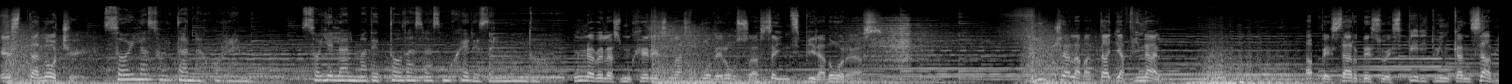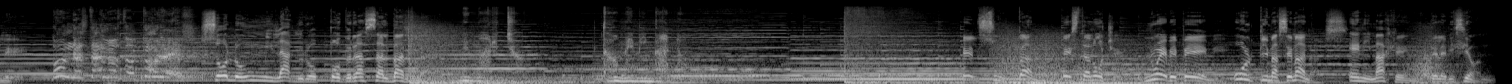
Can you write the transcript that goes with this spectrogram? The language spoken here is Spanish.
Esta noche, Soy la sultana Hurrem. Soy el alma de todas las mujeres del mundo. una de las mujeres más poderosas e inspiradoras lucha la batalla final. A pesar de su espíritu incansable, ¿Dónde están los doctores? solo un milagro podrá salvarla. Me marcho. Tome mi mano. El Sultán, esta noche, 9 pm, últimas semanas, en Imagen Televisión.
